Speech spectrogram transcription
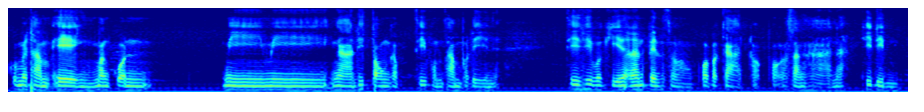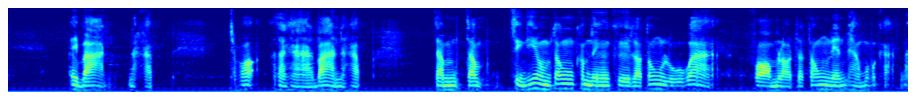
คุณไปทำเองบางคนมีมีงานที่ตรงกับที่ผมทำพอดีเนี่ยที่ที่เมื่อกี้นนั้นเป็นส่วนของพวกประกาศพวกอสังหานะที่ดินไอ้บ้านนะครับ เฉพาะอสังหาบ้านนะครับจำจำสิ่งที่ผมต้องคำนึงก็คือ เราต้องรู้ว่าฟอร์มเราจะต้องเน้นแผงผู้ประกาศไหน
